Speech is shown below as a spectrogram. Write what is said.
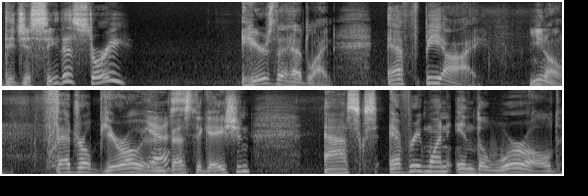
Did you see this story? Here's the headline FBI, you know, Federal Bureau of Yes. Investigation, asks everyone in the world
